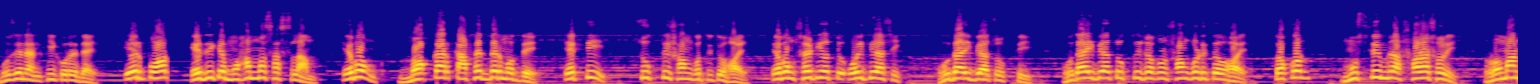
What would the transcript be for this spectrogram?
বুঝে নেন কি করে দেয়। এরপর এদিকে মোহাম্মদ আসলাম এবং মক্কার কাফেরদের মধ্যে একটি চুক্তি সংগঠিত হয় এবং সেটি হচ্ছে ঐতিহাসিক হুদাইবিয়া চুক্তি। হুদাইবিয়া চুক্তি যখন সংগঠিত হয়, তখন মুসলিমরা সরাসরি রোমান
